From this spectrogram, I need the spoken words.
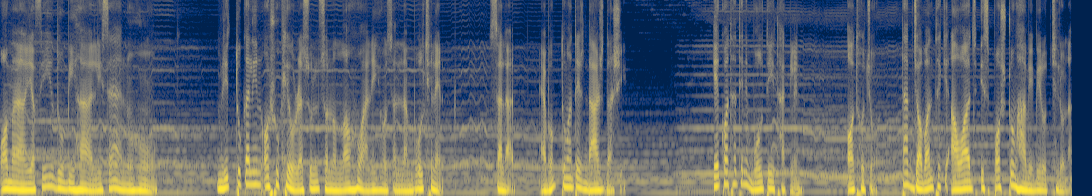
وما يفيض بها لسانه মৃত্যুকালীন অসুখেও রাসূল সাল্লাল্লাহু আলাইহি ওয়াসাল্লাম বলছিলেন সালাদ এবং তোমাদের দাস দাসী এ কথা তিনি বলতেই থাকলেন অথচ তার জবান থেকে আওয়াজ স্পষ্টভাবে বেরোচ্ছিল না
